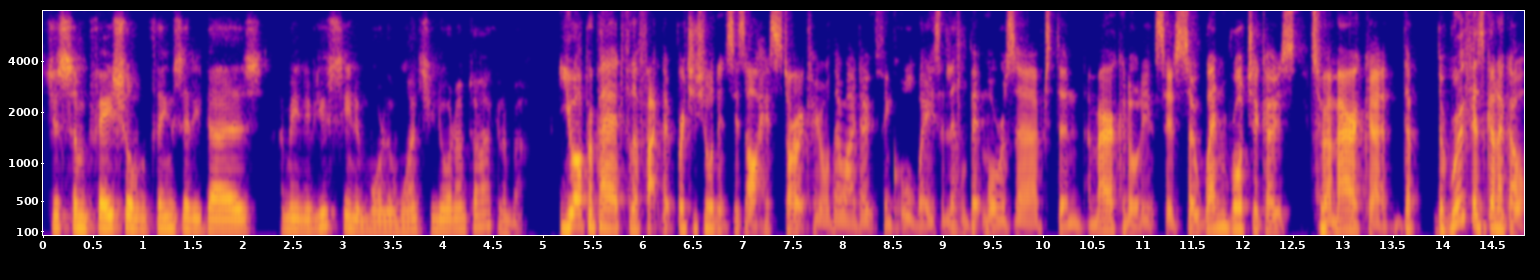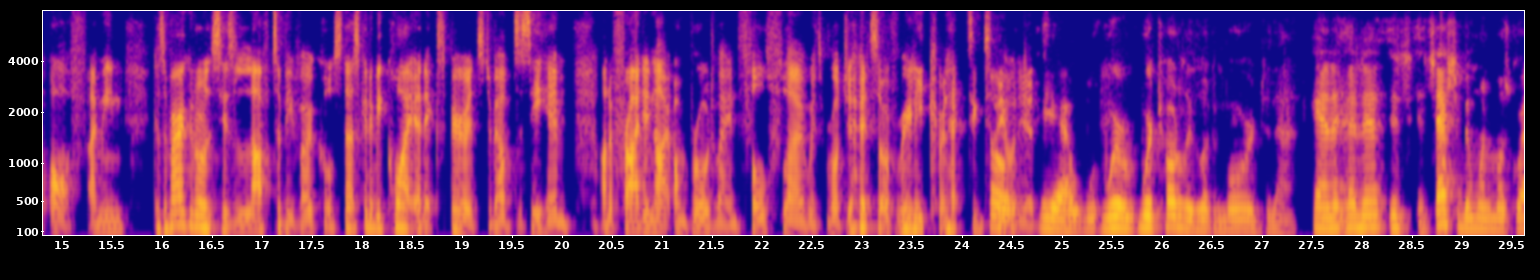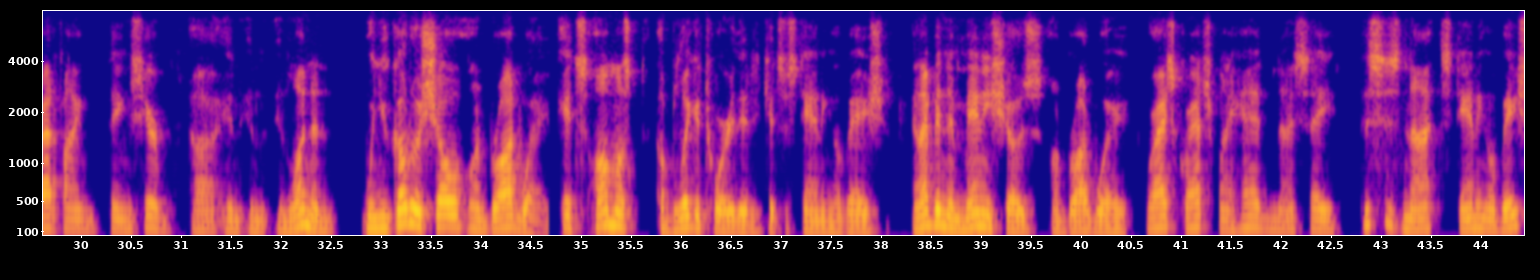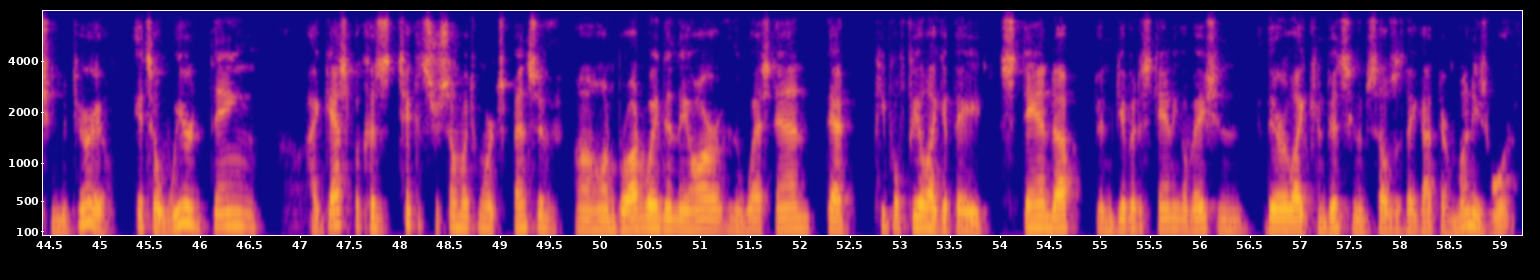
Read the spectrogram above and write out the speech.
just some facial things that he does. I mean, if you've seen him more than once, you know what I'm talking about you are prepared for the fact that British audiences are historically, although I don't think always, a little bit more reserved than American audiences. So when Roger goes to America, the, the roof is going to go off. I mean, because American audiences love to be vocal. So that's going to be quite an experience to be able to see him on a Friday night on Broadway in full flow with Roger sort of really connecting to oh, the audience. Yeah, we're, we're totally looking forward to that. And, and it's, it's actually been one of the most gratifying things here uh, in, in, in London when you go to a show on Broadway, it's almost obligatory that it gets a standing ovation. And I've been to many shows on Broadway where I scratch my head and I say, this is not standing ovation material. It's a weird thing, I guess, because tickets are so much more expensive uh, on Broadway than they are in the West End, that people feel like if they stand up and give it a standing ovation, they're like convincing themselves that they got their money's worth.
